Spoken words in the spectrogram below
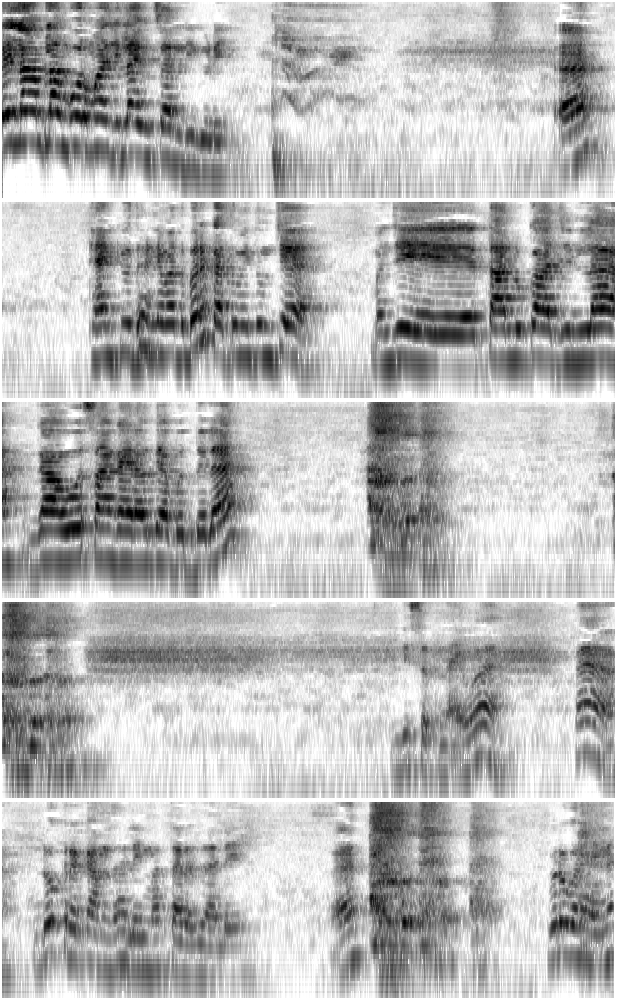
लय लांब लांबवर माझी लाईव्ह चालली इकडे. आ? थँक्यू धन्यवाद बरं का तुम्ही तुमचे म्हणजे तालुका जिल्हा गाव सांगायला त्याबद्दल दिसत नाही व. हा डोकरं काम झाले म्हातारं झाले बरोबर आहे ना?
